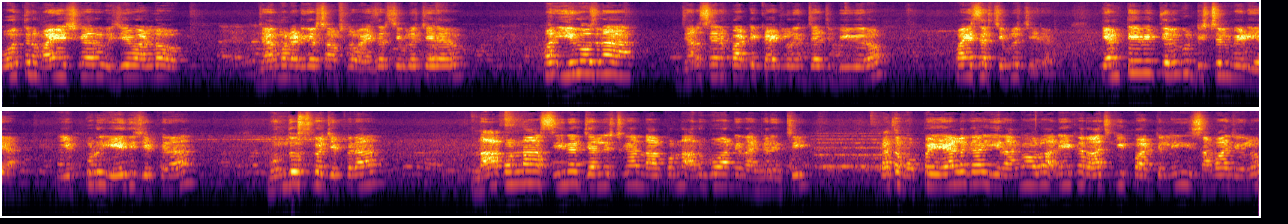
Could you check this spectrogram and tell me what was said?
పోతున్న మహేష్ గారు విజయవాడలో జగన్మోహన్ రెడ్డి గారి సంస్థలో వైఎస్ఆర్సీపీలో చేరారు. మరి ఈ రోజున జనసేన పార్టీ కైకలూరు నుంచి బీవీరావు వైఎస్ఆర్సీపీలో చేరారు. ఎంటీవీ తెలుగు డిజిటల్ మీడియా ఎప్పుడు ఏది చెప్పినా ముందస్తుగా చెప్పినా నాకున్న సీనియర్ జర్నలిస్ట్గా నాకున్న అనుభవాన్ని రంగరించి గత ముప్పై ఏళ్ళగా ఈ రంగంలో అనేక రాజకీయ పార్టీలని ఈ సమాజంలో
